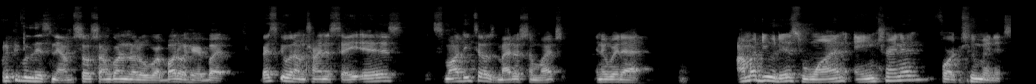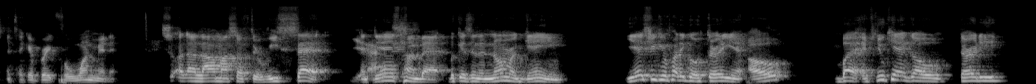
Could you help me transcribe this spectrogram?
For the people listening, I'm so sorry. I'm going a little rebuttal here, but basically what I'm trying to say is small details matter so much in a way that I'm gonna do this one aim training for two minutes and take a break for one minute. So I allow myself to reset yes. and then come back. Because in a normal game, yes, you can probably go 30 and 0, but if you can't go 30,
